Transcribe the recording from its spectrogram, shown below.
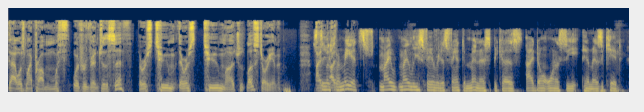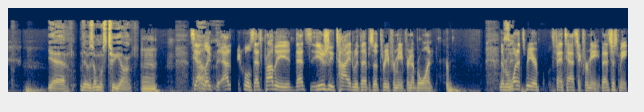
that was my problem with with Revenge of the Sith. There was too there was too much love story in it. I- See, I- for me, it's my my least favorite is Phantom Menace because I don't want to see him as a kid. yeah, it was almost too young. Mm. See, I um, like the out of prequels. That's probably that's usually tied with episode three for me for number one. Number See- one and three are both fantastic for me. But that's just me.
